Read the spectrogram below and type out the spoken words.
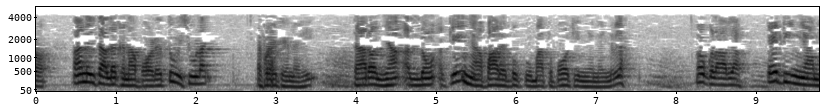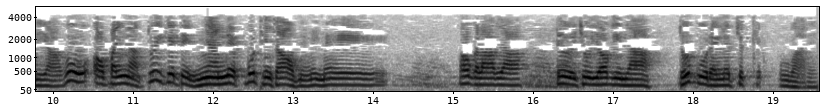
တော့အနိစ္စလက္ခဏာပေါ်တယ်သူ့ရှုလိုက်အဖွဲတင်တယ်ဟိဒါတော့ညာအလွန်အကင်းညာပါတဲ့ပုဂ္ဂိုလ်မှသဘောထင်နေနိုင်လို့ဗျဟုတ်ကလားဗျအဲ့ဒီညာနေရာဟိုအောက်ပိုင်းကတွေးခဲ့တဲ့ညာနဲ့ပုတ်ထင်ရှားအောင်မြင်နိုင်မယ်ဟုတ်ကလားဗျတို့ချိုယောဂီများတို့ကိုယ်တိုင်လည်းဖြစ်ပူပါတယ်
